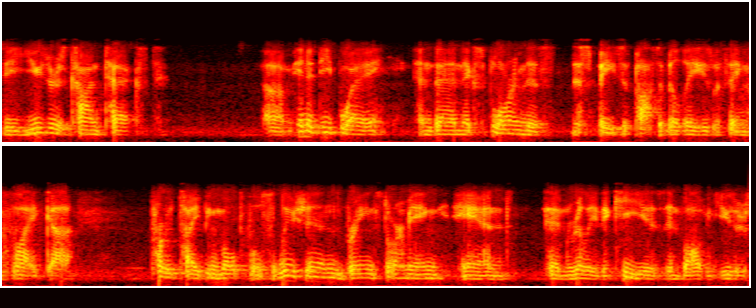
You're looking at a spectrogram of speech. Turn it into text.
the user's context um, in a deep way, and then exploring this, this space of possibilities with things like uh, prototyping multiple solutions, brainstorming, and and really the key is involving users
